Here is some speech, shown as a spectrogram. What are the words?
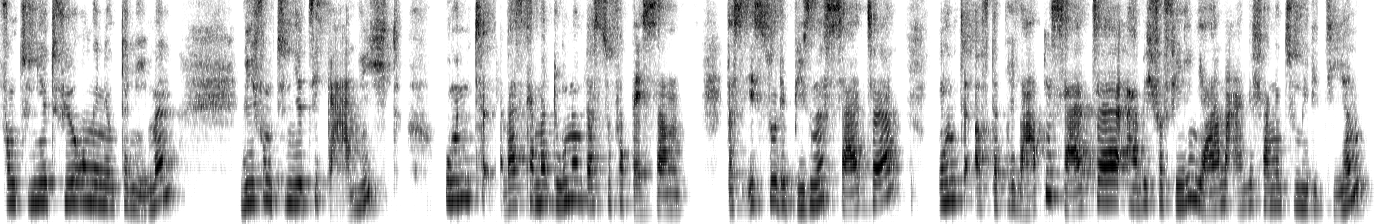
funktioniert Führung in Unternehmen, wie funktioniert sie gar nicht und was kann man tun, um das zu verbessern. Das ist so die Business-Seite. Und auf der privaten Seite habe ich vor vielen Jahren angefangen zu meditieren.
